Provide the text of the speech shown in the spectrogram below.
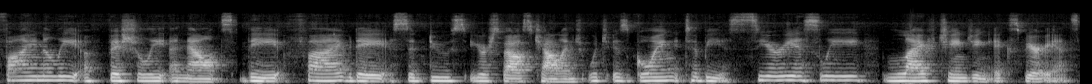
finally officially announce the five day Seduce Your Spouse Challenge, which is going to be a seriously life changing experience.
